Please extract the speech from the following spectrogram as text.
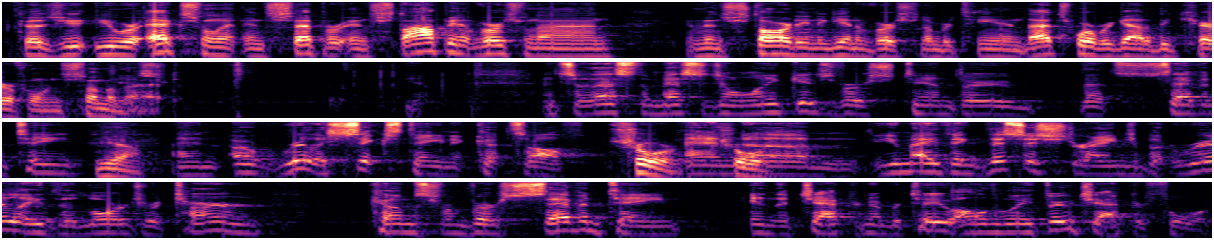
because you, you were excellent in separ in stopping at verse 9 and then starting again in verse number 10. That's where we got to be careful in some of Yes, that. Yeah. And so that's the message on linkage, verse 10 through, that's 17. Yeah. And, oh, really 16 it cuts off. Sure, And sure. um, you may think this is strange, but really the Lord's return comes from verse 17 in the chapter number 2 all the way through chapter 4.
